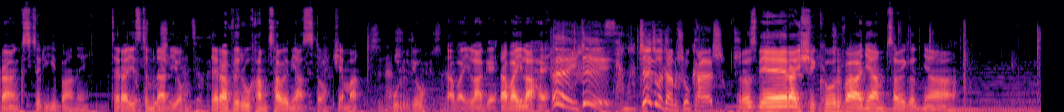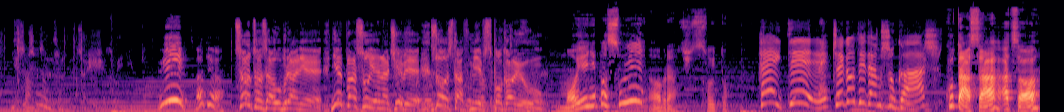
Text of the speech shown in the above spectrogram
Prankster jebany. Teraz jestem Nadią. Teraz wyrucham całe miasto. Siema, kurwiu. Dawaj lagę, dawaj lachę. Hej, ty! Czego tam szukasz? Rozbieraj się, kurwa, nie mam całego dnia. Ii, Nadia. Co to za ubranie? Nie pasuje na ciebie! Zostaw mnie w spokoju! Moje nie pasuje? Dobra, stój tu. Hej ty! Czego ty tam szukasz? Kutasa, a co?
